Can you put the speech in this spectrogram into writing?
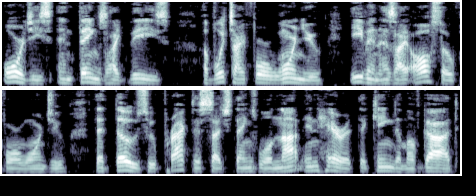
orgies, and things like these of which I forewarn you, even as I also forewarned you, that those who practice such things will not inherit the kingdom of God.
